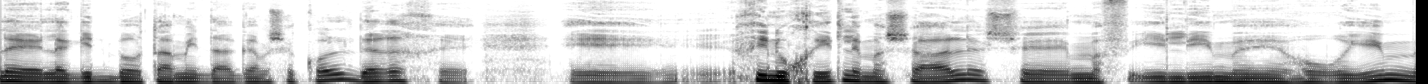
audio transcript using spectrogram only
uh, להגיד באותה מידה גם שכל דרך uh, uh, חינוכית, למשל, שמפעילים uh, הורים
